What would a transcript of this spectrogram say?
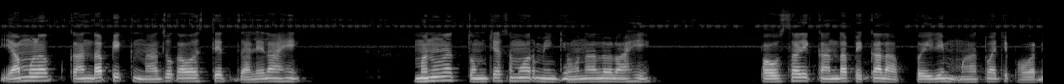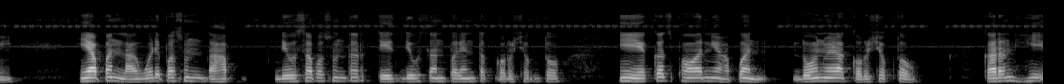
यामुळं कांदा पीक नाजूक अवस्थेत झालेला आहे. म्हणूनच तुमच्यासमोर मी घेऊन आलेलो आहे. पावसाळी कांदा पिकाला पहिली महत्त्वाची फवारणी. ही आपण लागवडीपासून दहा दिवसापासून तर तीस दिवसांपर्यंत करू शकतो. ही एकच फवारणी आपण दोन वेळा करू शकतो. कारण ही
